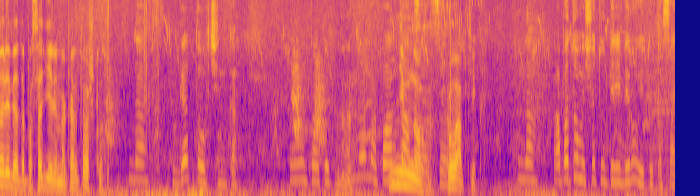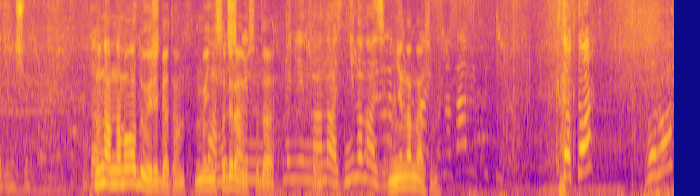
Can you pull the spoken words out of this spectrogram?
Что, ребята, посадили мы картошку. Да, готовченко. Вот так вот. Дома плантация Немного, целая. клаптик. Да. А потом еще ту переберу и ту посадим еще. Да. Ну, нам на молодую, ребята. Мы Да, не ж собираемся, не- да. Мы не на, наз- не на назим. Не на назим. Кто-кто? Горох?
